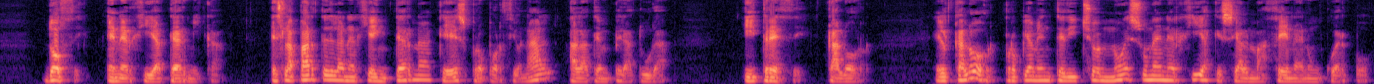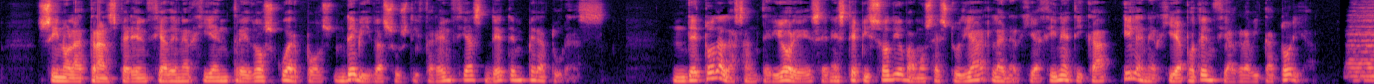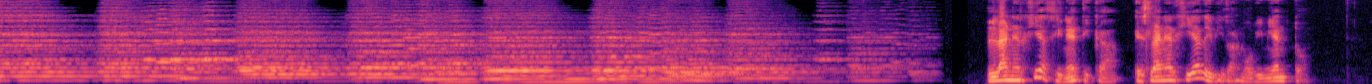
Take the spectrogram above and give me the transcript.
12. Energía térmica. Es la parte de la energía interna que es proporcional a la temperatura. Y 13. Calor. El calor, propiamente dicho, no es una energía que se almacena en un cuerpo, sino la transferencia de energía entre dos cuerpos debido a sus diferencias de temperaturas. De todas las anteriores, en este episodio vamos a estudiar la energía cinética y la energía potencial gravitatoria. La energía cinética es la energía debido al movimiento.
